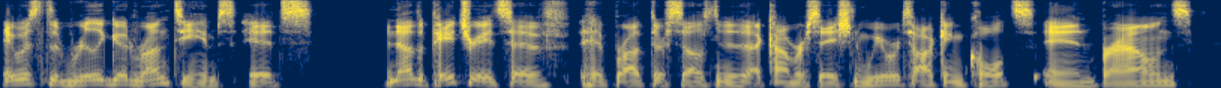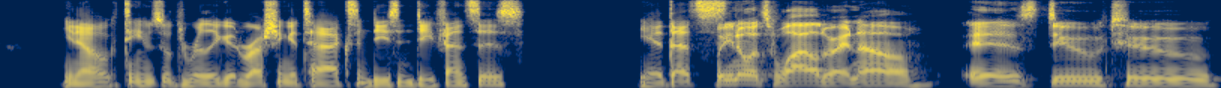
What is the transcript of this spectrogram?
it was the really good run teams. It's and now the Patriots have have brought themselves into that conversation. We were talking Colts and Browns, you know, teams with really good rushing attacks and decent defenses. Yeah, that's Well, you know what's wild right now is due to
